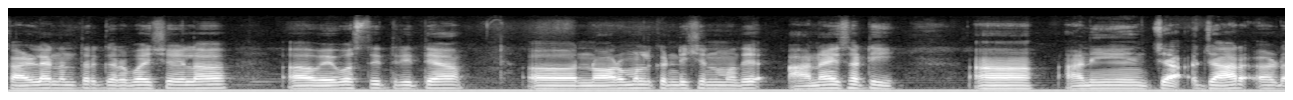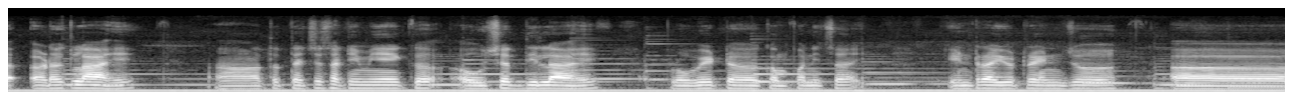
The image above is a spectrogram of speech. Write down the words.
काढल्यानंतर गर्भाशयाला व्यवस्थितरित्या नॉर्मल कंडिशनमध्ये आणायसाठी आणि जा जार अड अडकला आहे. तर त्याच्यासाठी मी एक औषध दिलं आहे. प्रोवेट कंपनीचा इंट्रायुट्राईन जो uh,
